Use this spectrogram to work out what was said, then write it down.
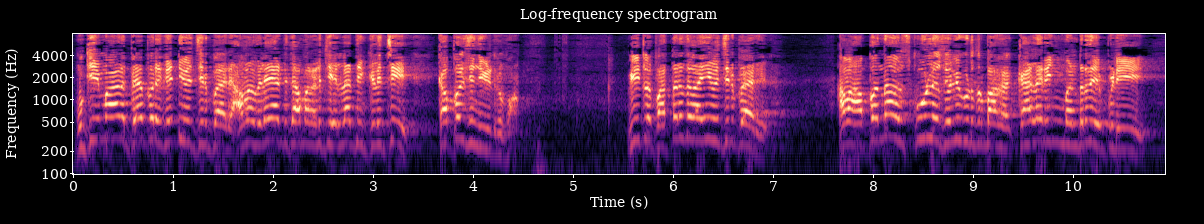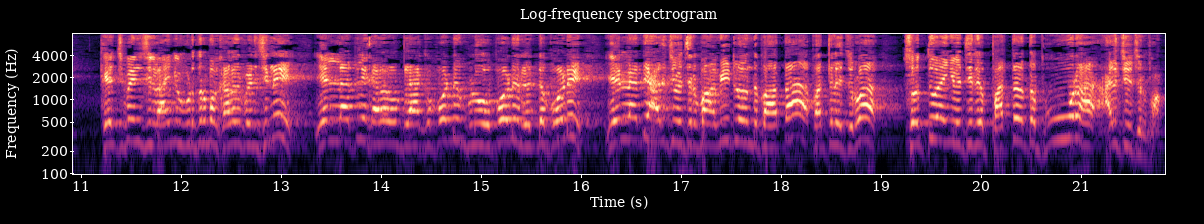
முக்கியமான பேப்பரை கட்டி வச்சிருப்பாரு. அவன் விளையாட்டு சாமான் நினைச்சு எல்லாத்தையும் கிழிச்சு கப்பல் செஞ்சுக்கிட்டு இருப்பான். வீட்டுல பத்திரத்தை வாங்கி வச்சிருப்பாரு. அவன் அப்பதான் ஸ்கூல்ல சொல்லி கொடுத்துருப்பாங்க கலரிங் பண்றது எப்படி? ஸ்கெச் பென்சில் வாங்கி கொடுத்துருப்போம் கலர் பென்சில் எல்லாத்துலயும் கலர் பிளாக் போட்டு ப்ளூ போடு ரெட்டை போடு எல்லாத்தையும் அழிச்சு வச்சிருப்பான். வீட்டுல வந்து பார்த்தா பத்து லட்சம் ரூபா சொத்து வாங்கி வச்சிருக்க பத்திரத்தை பூரா அழிச்சு வச்சிருப்பான்.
